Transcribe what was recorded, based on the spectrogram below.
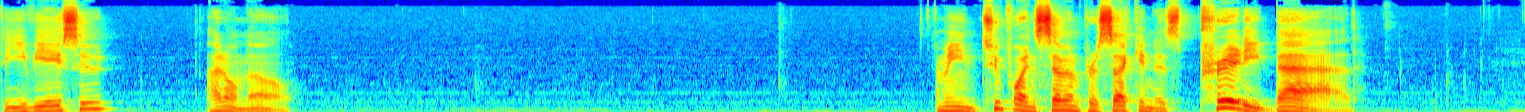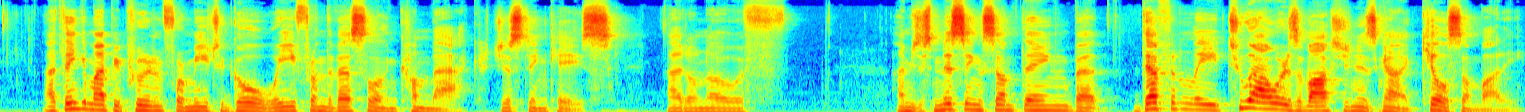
The EVA suit? I don't know. I mean, 2.7 per second is pretty bad. I think it might be prudent for me to go away from the vessel and come back, just in case. I don't know if I'm just missing something, but definitely two hours of oxygen is gonna kill somebody.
